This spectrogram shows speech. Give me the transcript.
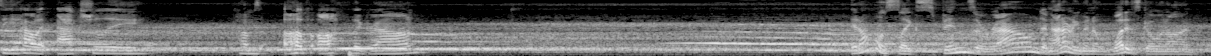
See how it actually comes up off the ground? It almost like spins around and I don't even know what is going on.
